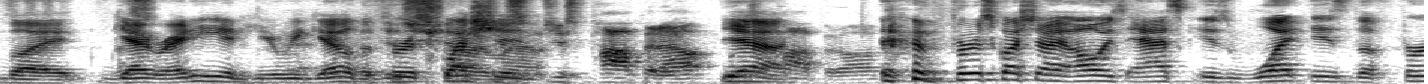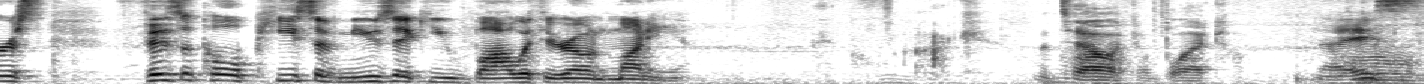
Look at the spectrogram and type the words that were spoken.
but get ready, and here we go. The We'll first question. Just, just pop it out. Yeah. Pop it off. the first question I always ask is what is the first physical piece of music you bought with your own money? Metallica, Black. Nice.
